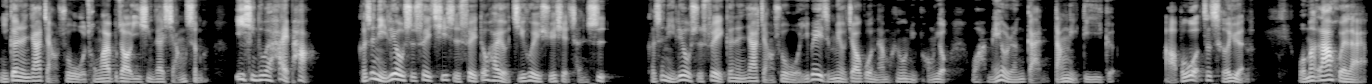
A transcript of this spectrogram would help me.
你跟人家讲说，我从来不知道异性在想什么，异性都会害怕。可是你六十岁、七十岁都还有机会学写程式。可是你六十岁跟人家讲说，我一辈子没有交过男朋友、女朋友，哇，没有人敢当你第一个啊。不过这扯远了。我们拉回来啊，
